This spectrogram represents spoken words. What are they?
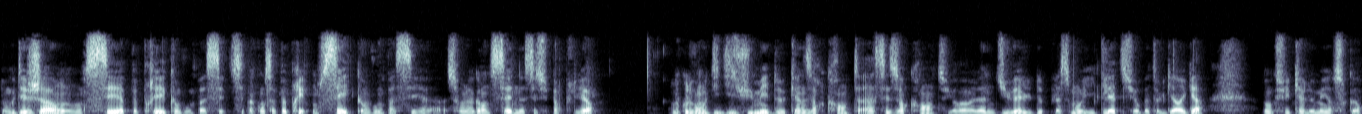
Donc déjà, on sait à peu près quand vont passer, c'est pas qu'on sait à peu près, on sait quand vont passer sur la grande scène ces super players. Donc le vendredi 18 mai de 15h30 à 16h30, il y aura un duel de Plasmo et Iglet sur Battle Garaga. Donc celui qui a le meilleur score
